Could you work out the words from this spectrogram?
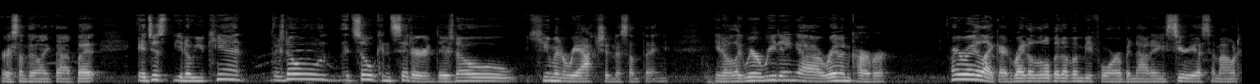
or something like that. But it just, you know, you can't, there's no, it's so considered. There's no human reaction to something. You know, like we were reading uh, Raymond Carver. I really like. I'd read a little bit of him before, but not any serious amount.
